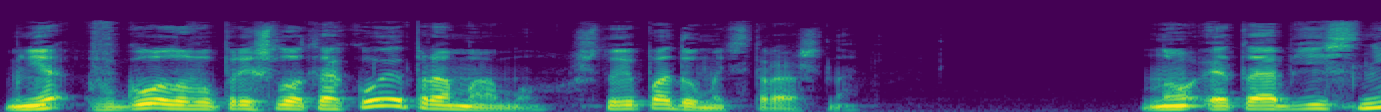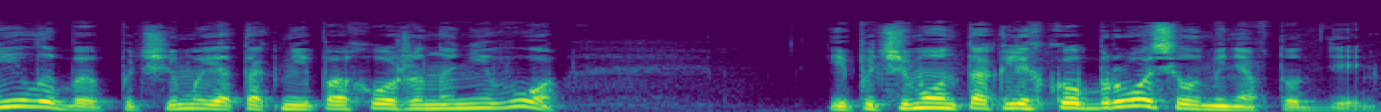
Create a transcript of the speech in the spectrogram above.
Мне в голову пришло такое про маму, что и подумать страшно. Но это объяснило бы, почему я так не похожа на него, и почему он так легко бросил меня в тот день.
